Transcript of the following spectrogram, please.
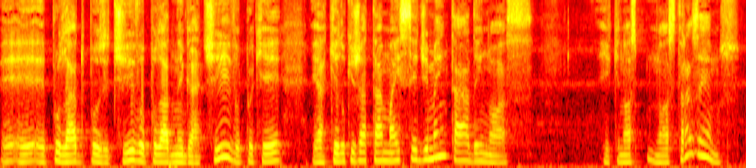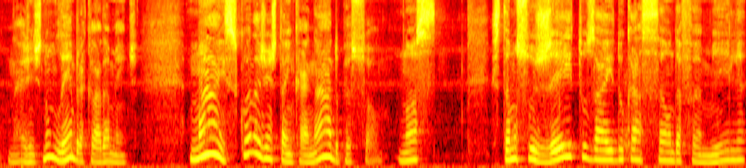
é, é, é, para o lado positivo ou para o lado negativo, porque é aquilo que já está mais sedimentado em nós e que nós, nós trazemos. Né? A gente não lembra claramente. Mas quando a gente está encarnado, pessoal, nós estamos sujeitos à educação da família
